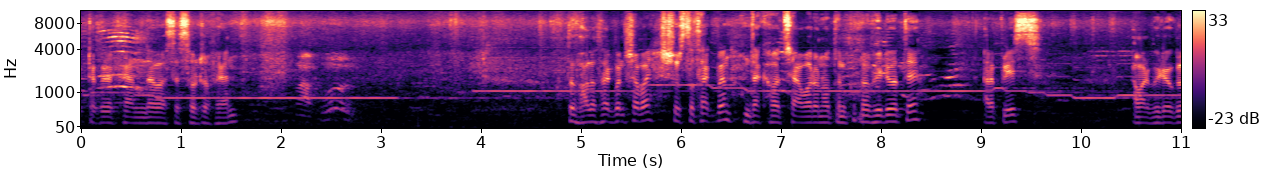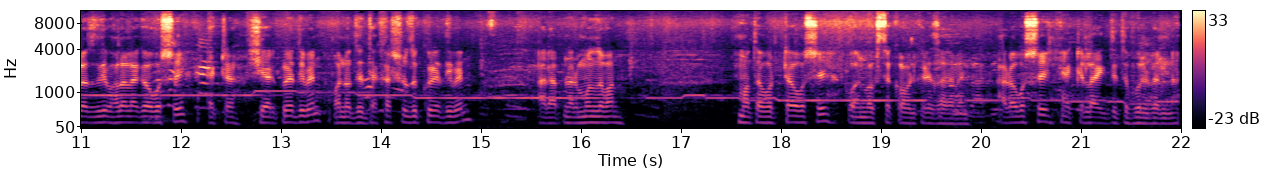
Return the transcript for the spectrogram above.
একটা করে ফ্যান দেওয়া আছে, ছোট ফ্যান। তো ভালো থাকবেন সবাই, সুস্থ থাকবেন। দেখা হচ্ছে আবারও নতুন কোনো ভিডিওতে। আর প্লিজ আমার ভিডিওগুলো যদি ভালো লাগে অবশ্যই একটা শেয়ার করে দিবেন, অন্যদের দেখার সুযোগ করে দিবেন। আর আপনার মূল্যবান মতামতটা অবশ্যই কমেন্ট বক্সে কমেন্ট করে জানাবেন। আর অবশ্যই একটা লাইক দিতে ভুলবেন না।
